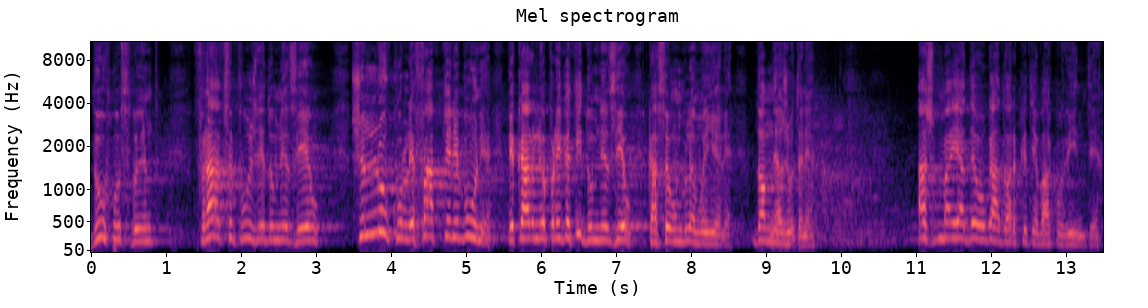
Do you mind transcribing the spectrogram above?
Duhul Sfânt, frață puși de Dumnezeu și lucrurile, faptele bune pe care le-a pregătit Dumnezeu ca să umblăm în ele. Doamne ajută-ne! Aș mai adăuga doar câteva cuvinte.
